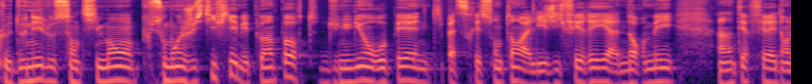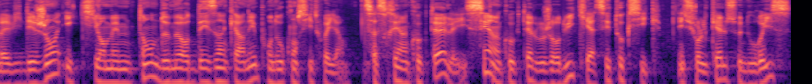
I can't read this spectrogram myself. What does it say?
que donner le sentiment plus ou moins justifié, mais peu importe, d'une Union européenne qui passerait son temps à légiférer, à normer, à interférer dans la vie des gens et qui en même temps demeure désincarnée pour nos concitoyens. Ça serait un cocktail, et c'est un cocktail aujourd'hui qui est assez toxique et sur lequel se nourrissent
